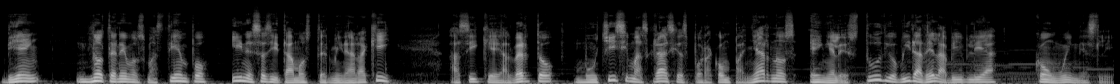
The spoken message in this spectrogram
Bien, no tenemos más tiempo y necesitamos terminar aquí. Así que, Alberto, muchísimas gracias por acompañarnos en el estudio Vida de la Biblia con Winnesley.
